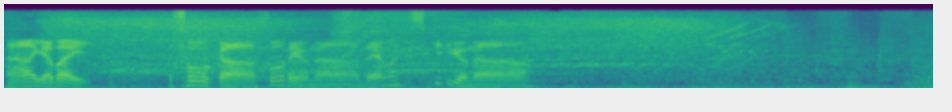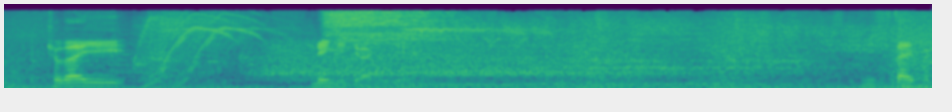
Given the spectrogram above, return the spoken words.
あーやばい。そうかそうだよな。ダイマックス切るよな。巨大連撃だっけ？水タイプの。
